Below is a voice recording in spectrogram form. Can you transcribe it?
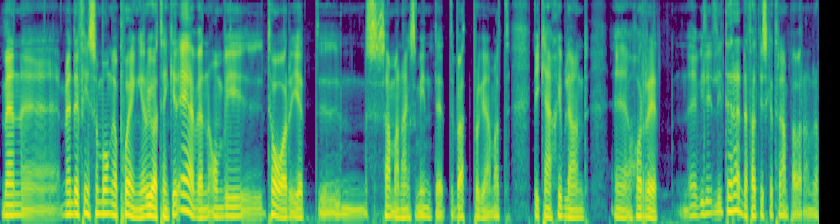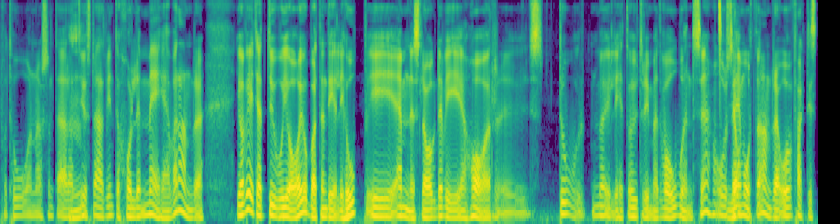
men, eh, men det finns så många poänger och jag tänker även om vi tar i ett eh, sammanhang som inte är ett debattprogram att vi kanske ibland eh, har rätt eh, vi är lite rädda för att vi ska trampa varandra på tårna och sånt där. Att Mm. just det här att vi inte håller med varandra. Jag vet ju att du och jag har jobbat en del ihop i ämneslag där vi har eh, stor möjlighet och utrymme att vara oense och säga Ja. emot varandra och faktiskt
